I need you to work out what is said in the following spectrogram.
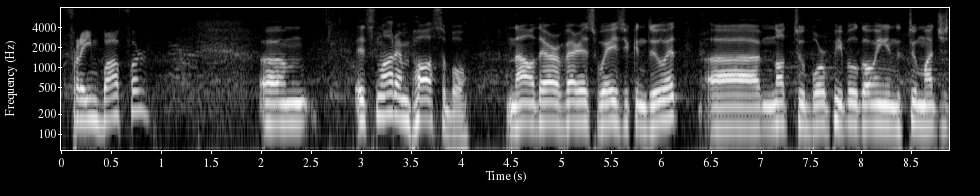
frame buffer? Um, it's not impossible. Now there are various ways you can do it. Uh, not to bore people going into too much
